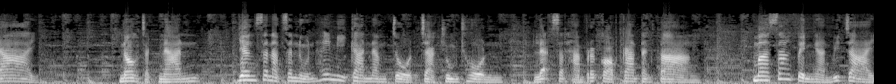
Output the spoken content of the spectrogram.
ได้ นอกจากนั้นยังสนับสนุนให้มีการนำโจทย์จากชุมชน และสถานประกอบการต่างๆ มาสร้างเป็นงานวิจัย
